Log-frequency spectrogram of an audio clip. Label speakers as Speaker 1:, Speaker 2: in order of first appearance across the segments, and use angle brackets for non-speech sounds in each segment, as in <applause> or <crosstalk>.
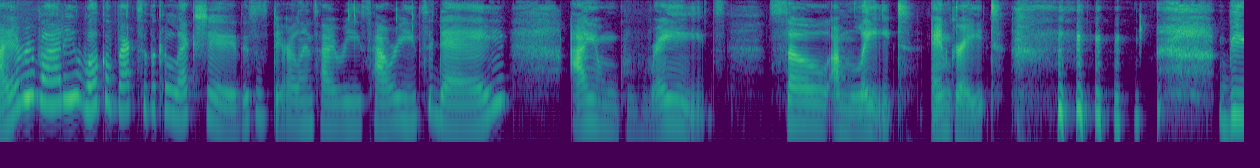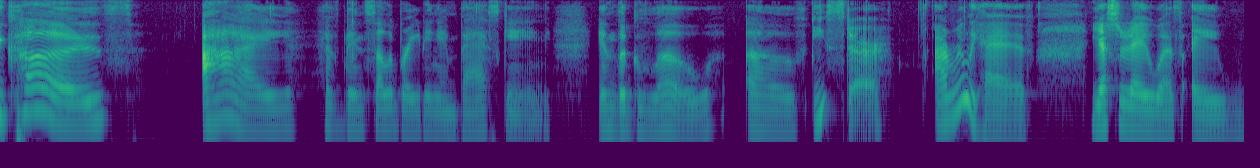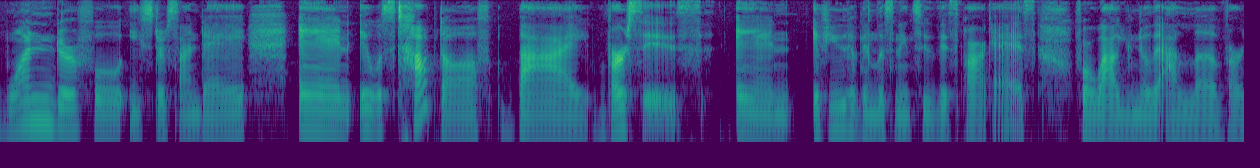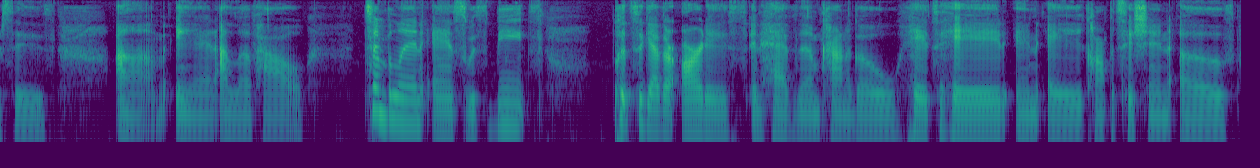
Speaker 1: Hi, everybody. Welcome back to the collection. This is Daryl and Tyrese. How are you today? I am great. So I'm late and great <laughs> because I have been celebrating and basking in the glow of Easter. I really have. Yesterday was a wonderful Easter Sunday, and it was topped off by Verzuz. And if you have been listening to this podcast for a while, you know that I love Verzuz. Um, and I love how Timbaland and Swizz Beatz put together artists and have them kind of go head to head in a competition of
